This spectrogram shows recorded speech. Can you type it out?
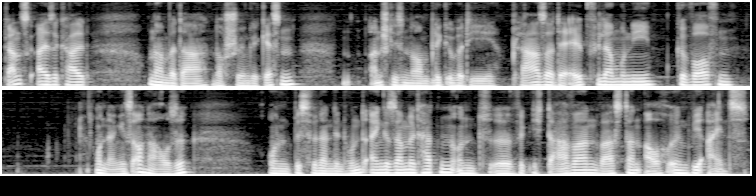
ganz eisekalt und haben wir da noch schön gegessen. Anschließend noch einen Blick über die Plaza der Elbphilharmonie geworfen und dann ging es auch nach Hause. Und bis wir dann den Hund eingesammelt hatten und äh, wirklich da waren, war es dann auch irgendwie eins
